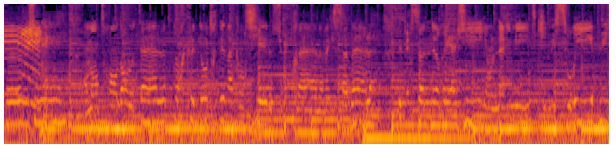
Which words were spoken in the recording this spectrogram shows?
对不。En entrant dans l'hôtel, peur que d'autres des vacanciers le surprennent avec sa belle. Mais personne ne réagit, on a limite qui lui sourit. Et puis,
